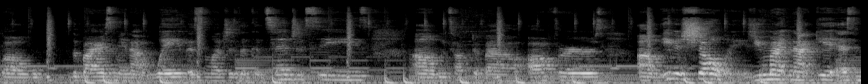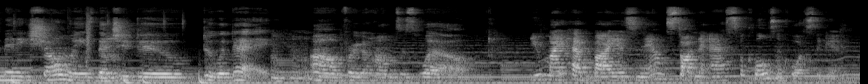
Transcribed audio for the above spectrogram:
Well, the buyers may not waive as much as the contingencies. Um, we talked about offers, um, even showings. You might not get as many showings that you do do a day Mhm. um, for your homes as well. You might have buyers now starting to ask for closing costs again.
